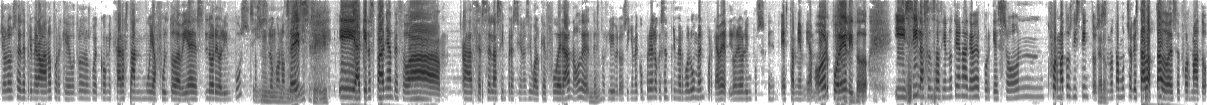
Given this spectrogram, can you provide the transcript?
yo lo sé de primera mano porque otro de los webcomics que ahora están muy a full todavía es Lore Olympus. No sé si lo conocéis. Sí. Y aquí en España empezó a, a hacerse las impresiones igual que fuera, ¿no? De, estos libros. Y yo me compré lo que es el primer volumen, porque, a ver, Lore Olympus es, es también mi amor por él y todo. Y sí, la sensación no tiene nada que ver, porque son formatos distintos Claro. y se nota mucho que está adaptado a ese formato.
